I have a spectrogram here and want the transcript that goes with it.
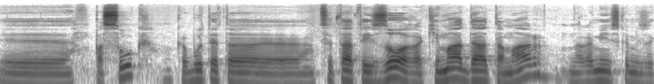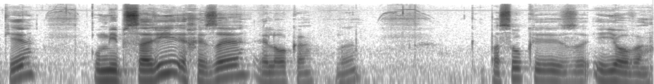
э, как будто это э, цитата из Зора, «Кима да тамар» на арамейском языке, «Умибсари эхезе элока». Да? Посук из Иова.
